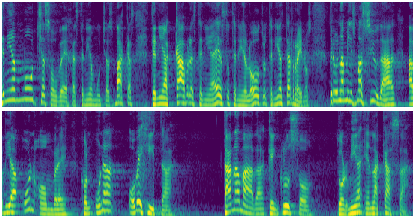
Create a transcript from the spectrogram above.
Tenía muchas ovejas, tenía muchas vacas, tenía cabras, tenía esto, tenía lo otro, tenía terrenos. Pero en la misma ciudad había un hombre con una ovejita tan amada que incluso dormía en la casa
